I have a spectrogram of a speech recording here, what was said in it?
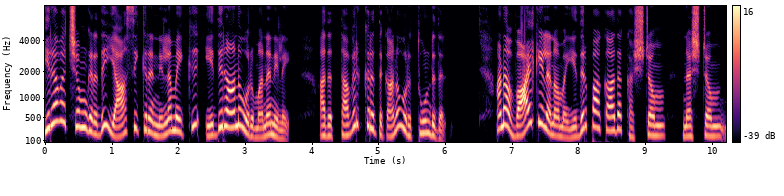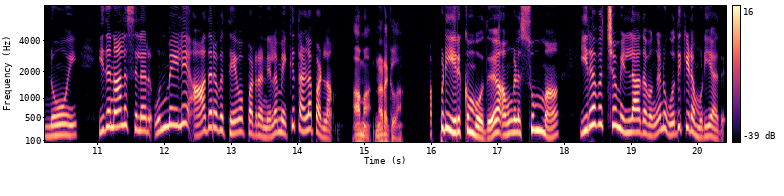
இரவச்சம்ங்கிறது யாசிக்கிற நிலைமைக்கு எதிரான ஒரு மனநிலை. அதை தவிர்க்கிறதுக்கான ஒரு தூண்டுதல். ஆனா வாழ்க்கையில நாம எதிர்பார்க்காத கஷ்டம் நஷ்டம் நோய் இதனால சிலர் உண்மையிலே ஆதரவு தேவைப்படுற நிலைமைக்கு தள்ளப்படலாம். ஆமா நடக்கலாம். அப்படி இருக்கும்போது அவங்கள சும்மா இரவச்சம் இல்லாதவங்கன்னு ஒதுக்கிட முடியாது.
